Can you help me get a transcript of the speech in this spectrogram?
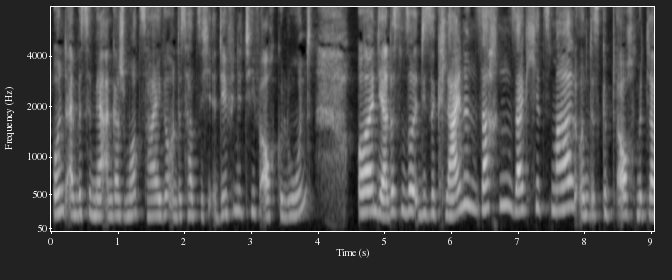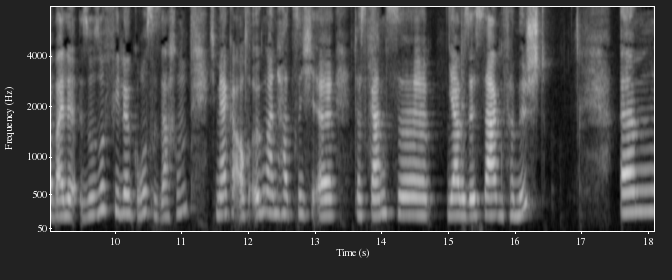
und ein bisschen mehr Engagement zeige. Und das hat sich definitiv auch gelohnt. Und ja, das sind so diese kleinen Sachen, sage ich jetzt mal. Und es gibt auch mittlerweile so, so viele große Sachen. Ich merke auch, irgendwann hat sich äh, das Ganze, ja, wie soll ich sagen, vermischt ähm,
